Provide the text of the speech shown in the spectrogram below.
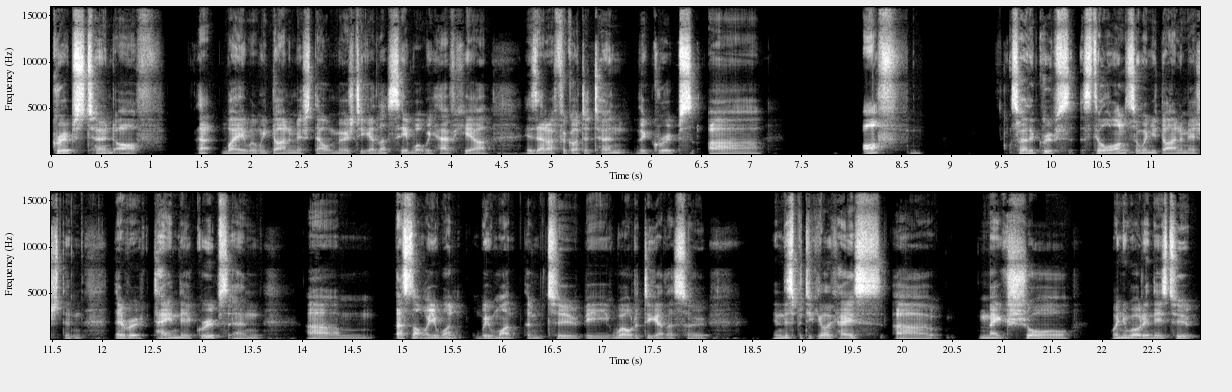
groups turned off that way, when we Dynamesh, they'll merge together. See what we have here is that I forgot to turn the groups uh, off. So the group's still on. So when you Dynamesh, then they retain their groups and um, that's not what you want. We want them to be welded together. So in this particular case, uh, make sure when you're welding these two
